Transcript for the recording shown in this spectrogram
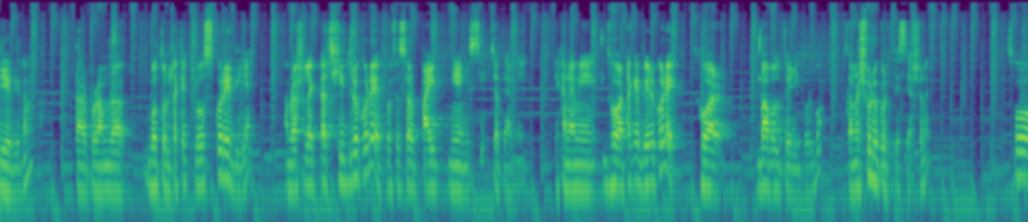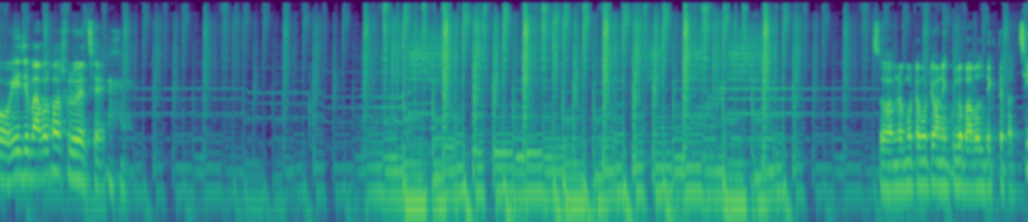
দিয়ে দিলাম। তারপর আমরা বোতলটাকে ক্লোজ করে দিয়ে আমরা আসলে একটা ছিদ্র করে প্রফেসর পাইপ নিয়ে নিচ্ছি যাতে আমি এখানে আমি ধোয়াটাকে বের করে ধোয়ার বাবল তৈরি করব। তো আমরা শুরু করতেছি আসলে। ও এই যে বাবল হওয়া শুরু হয়েছে। সো আমরা মোটামুটি অনেকগুলো বাবল দেখতে পাচ্ছি।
